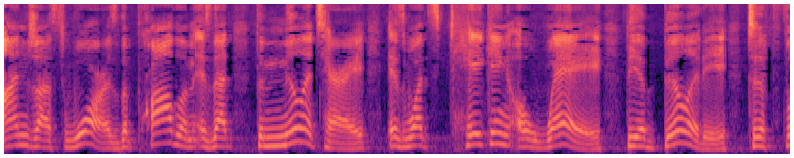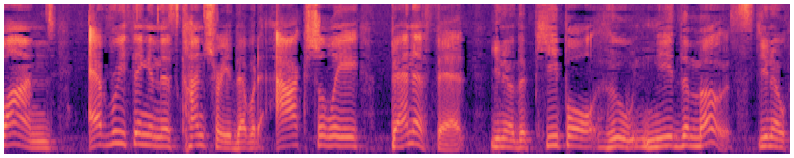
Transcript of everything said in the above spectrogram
unjust wars. The problem is that the military is what's taking away the ability to fund everything in this country that would actually benefit you know, the people who need the most. You know,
